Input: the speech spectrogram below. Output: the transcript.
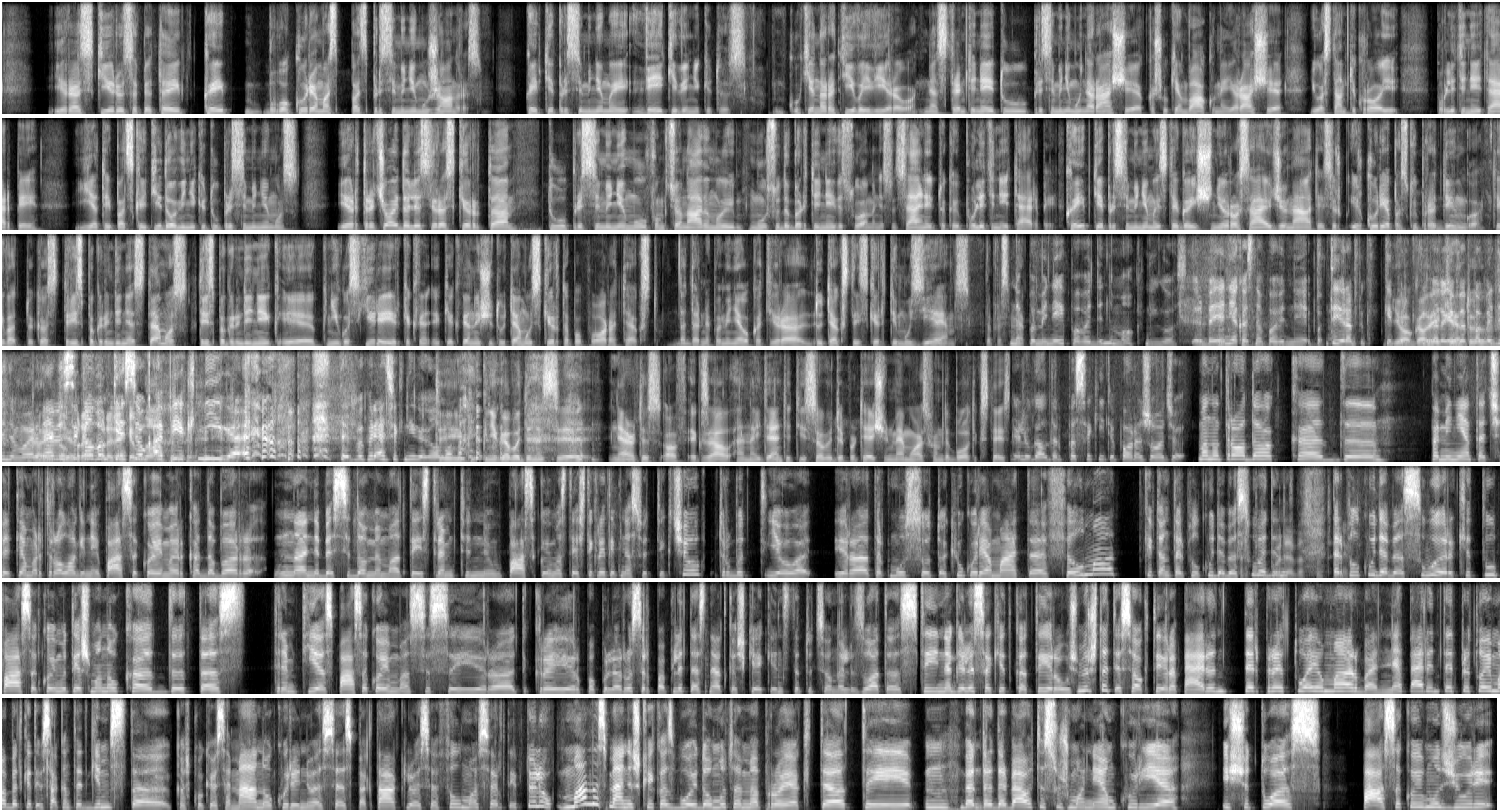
yra skyrius apie tai, kaip buvo kuriamas pats prisiminimų žanras kaip tie prisiminimai veikia vieni kitus, kokie naratyvai vyravo, nes tremtiniai tų prisiminimų nerašė kažkokiem vakume, jie rašė juos tam tikroj politiniai terpiai, jie taip pat skaitydavo vieni kitų prisiminimus. Ir trečioji dalis yra skirta tų prisiminimų funkcionavimui mūsų dabartiniai visuomeniai, socialiniai, tokiai politiniai terpiai. Kaip tie prisiminimai staiga išniro sąidžio metais ir, ir kur jie paskui pradingo. Tai va, tokios trys pagrindinės temos, trys pagrindiniai e, knygos skyriai ir kiekviena, kiekviena iš šitų temų skirta po porą tekstų. Na, dar nepaminėjau, kad yra du tekstai skirti muziejams. Prasme... Nepaminėjai pavadinimo knygos. Ir beje, niekas nepavadinėjai. Tai yra kaip jo, gal reikėtų, pavadinimo, ar ne? Visi kalbam tiesiog apie knygą. Taip, apie kurią čia knygą galvoju. Tai knyga vadinasi Narratives of Exile and Identity, Soviet Deportation Memoirs from the Baltic States. Galiu gal dar pasakyti porą žodžių. Man atrodo, kad e, paminėta čia tie martirologiniai pasakojimai ir kad dabar, na, nebesidomima tais tremtinių pasakojimas, tai aš tikrai taip nesutikčiau. Turbūt jau yra tarp mūsų tokių, kurie matė filmą kaip ten tarp pilkų debesų vadinasi, tarp pilkų debesų ir kitų pasakojimų, tai aš manau, kad tas tremties pasakojimas, jisai yra tikrai ir populiarus, ir paplitęs, net kažkiek institucionalizuotas. Tai negali sakyti, kad tai yra užmiršta, tiesiog tai yra perinterpretuojama arba neperinterpretuojama, bet kitaip sakant, atgimsta kažkokiuose meno kūriniuose, spektakliuose, filmuose ir taip toliau. Man asmeniškai, kas buvo įdomu tame projekte, tai mm, bendradarbiauti su žmonėm, kurie iš šituos pasakojimus žiūri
